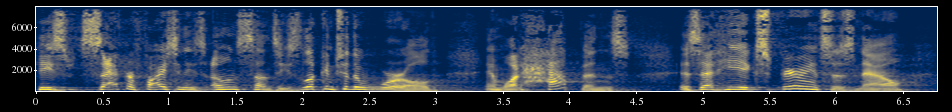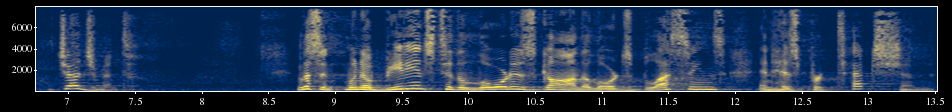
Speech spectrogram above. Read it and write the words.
He's sacrificing his own sons. He's looking to the world. And what happens is that he experiences now judgment. Listen, when obedience to the Lord is gone, the Lord's blessings and his protection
